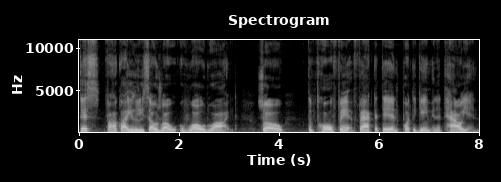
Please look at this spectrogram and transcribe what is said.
this Far Cry usually sells well worldwide. So the whole fa- fact that they didn't put the game in Italian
